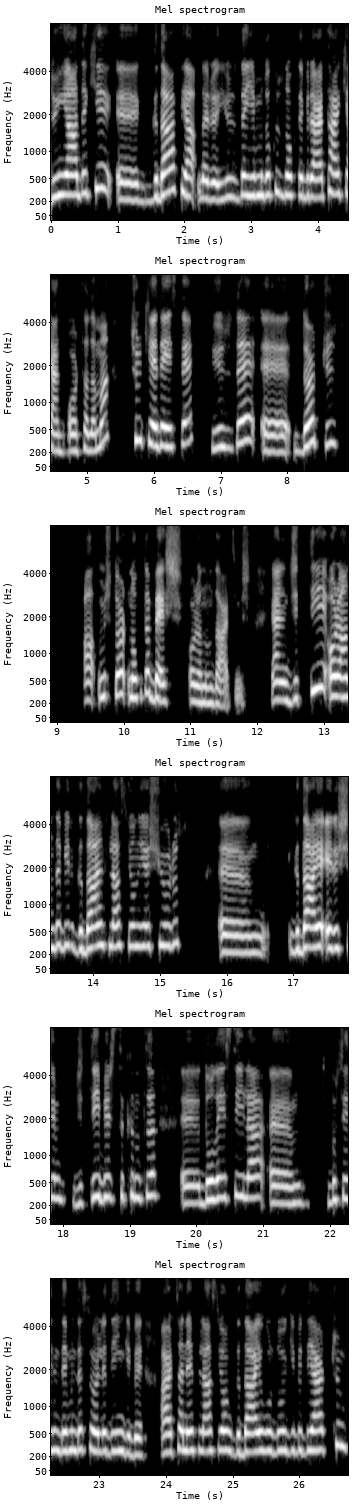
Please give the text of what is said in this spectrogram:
dünyadaki e, gıda fiyatları yüzde 29.1 artarken ortalama Türkiye'de ise yüzde 464.5 oranında artmış. Yani ciddi oranda bir gıda enflasyonu yaşıyoruz. E, gıdaya erişim ciddi bir sıkıntı. E, dolayısıyla e, bu senin demin de söylediğin gibi artan enflasyon gıdayı vurduğu gibi diğer tüm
